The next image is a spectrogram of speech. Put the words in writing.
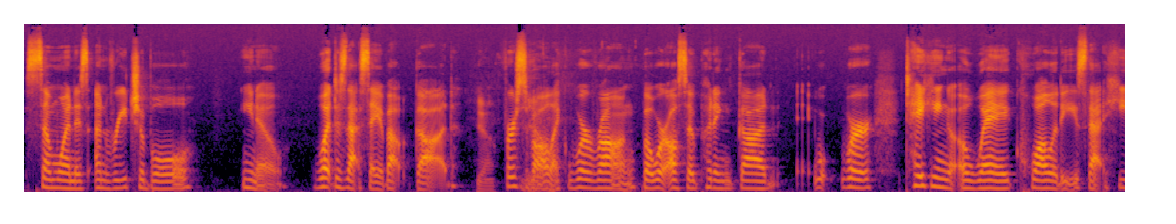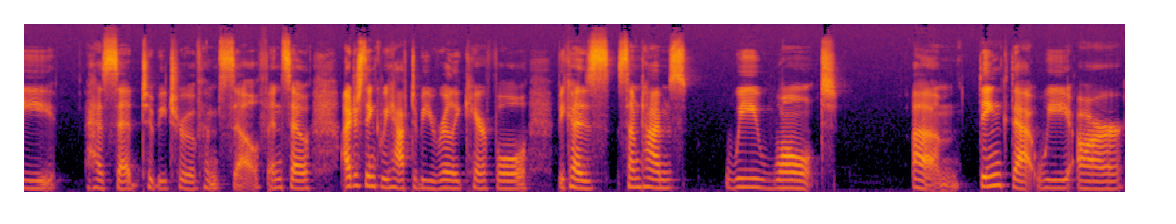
someone is unreachable you know what does that say about God? Yeah. First of yeah. all, like we're wrong, but we're also putting God, we're taking away qualities that He has said to be true of Himself. And so I just think we have to be really careful because sometimes we won't um, think that we are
